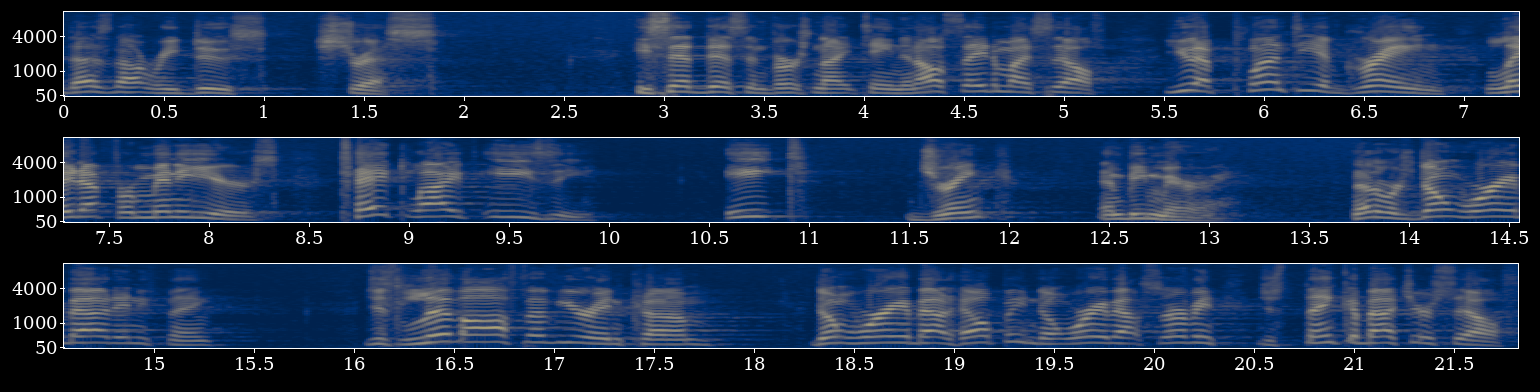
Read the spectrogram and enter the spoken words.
does not reduce stress. He said this in verse 19, and I'll say to myself, You have plenty of grain laid up for many years. Take life easy. Eat, drink, and be merry. In other words, don't worry about anything. Just live off of your income don't worry about helping. Don't worry about serving. Just think about yourself.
